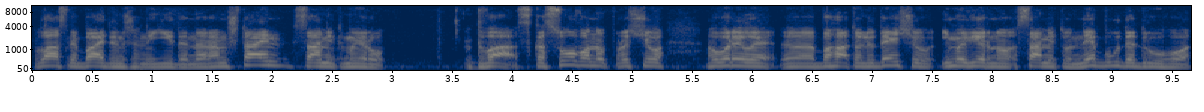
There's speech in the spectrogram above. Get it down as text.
Власне, Байден вже не їде на Рамштайн, саміт миру. Два скасовано, про що говорили е, багато людей, що імовірно саміту не буде другого.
